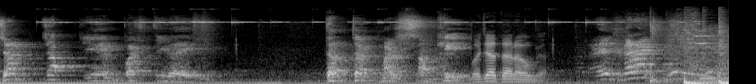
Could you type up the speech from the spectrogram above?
जब जब ये बजती रहेगी तब तक मैं सबकी बजाता रहूँगा। एक करेक्ट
